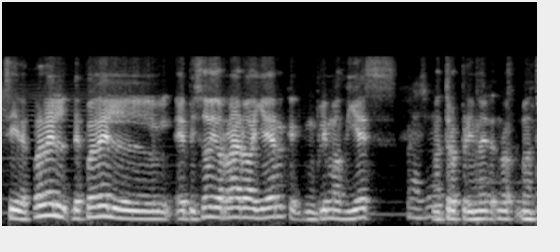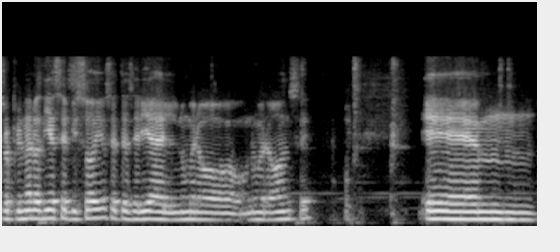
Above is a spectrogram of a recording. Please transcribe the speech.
sí, después del, después del episodio raro ayer, que cumplimos 10, Ayer. nuestros, primer- nuestros primeros 10 episodios, este sería el número, número 11. Em,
